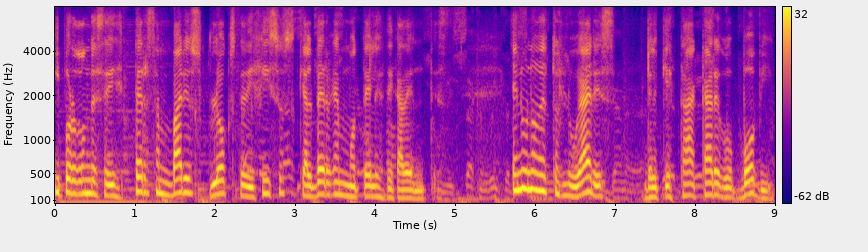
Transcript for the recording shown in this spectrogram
y por donde se dispersan varios bloques de edificios que albergan moteles decadentes. En uno de estos lugares, del que está a cargo Bobby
